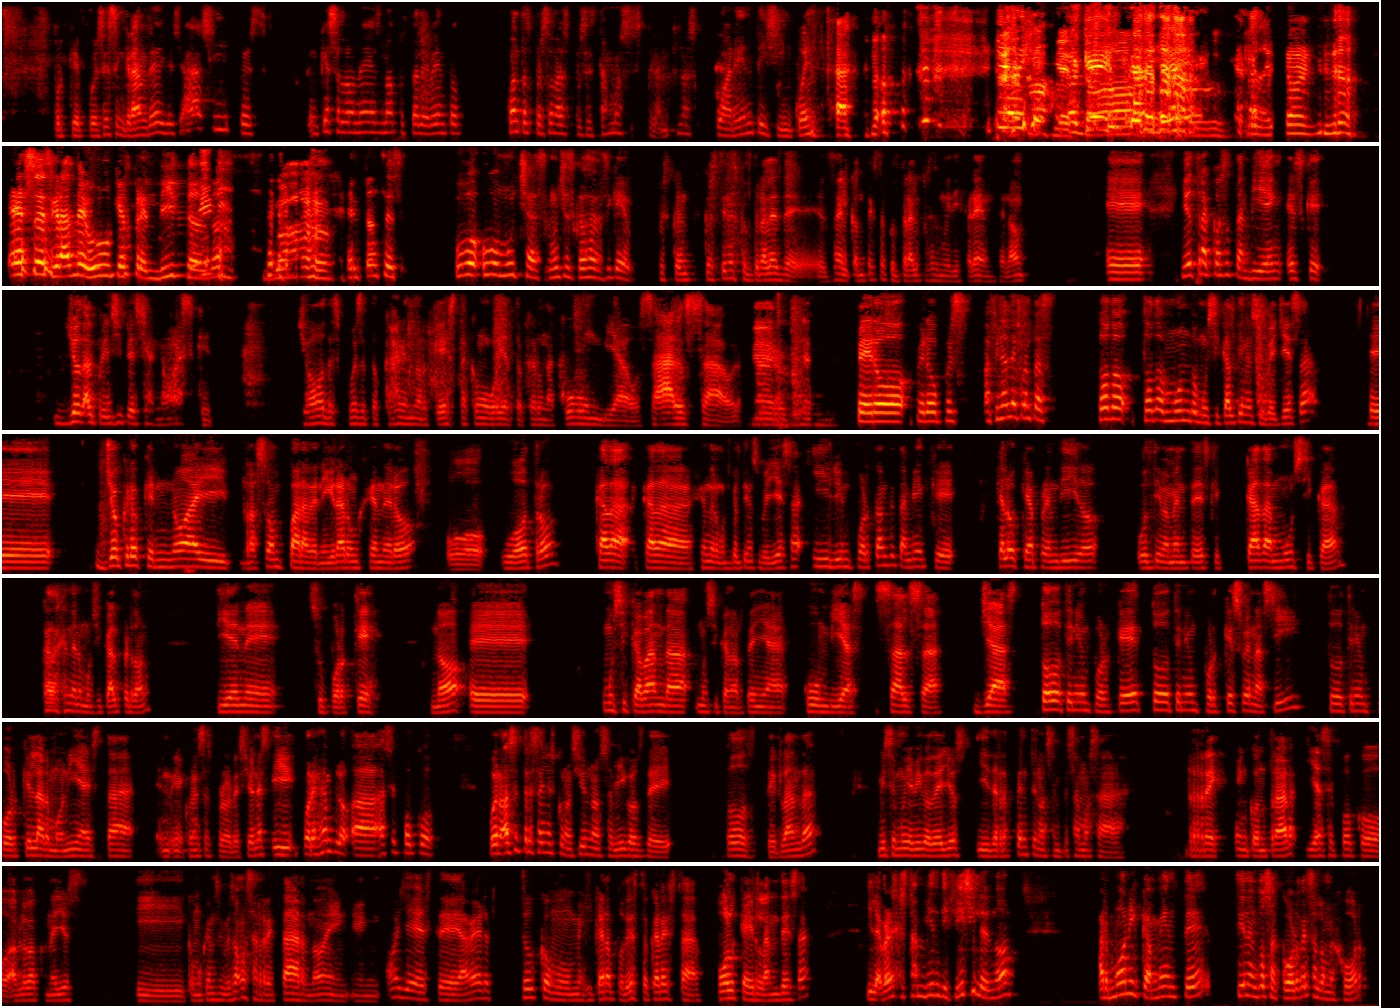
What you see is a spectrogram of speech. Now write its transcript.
porque pues es en grande. Y yo decía, ah, sí, pues, ¿en qué salón es? No, pues tal evento. ¿Cuántas personas? Pues estamos esperando unas 40 y 50, ¿no? Y yo dije, ok, eso es grande, uh, qué prendido, ¿no? Entonces, hubo, hubo muchas, muchas cosas, así que, pues, con cuestiones culturales, de, o sea, el contexto cultural, pues, es muy diferente, ¿no? Eh, y otra cosa también es que yo al principio decía, no, es que yo después de tocar en orquesta, ¿cómo voy a tocar una cumbia o salsa? Pero, pero pues a final de cuentas, todo, todo mundo musical tiene su belleza. Eh, yo creo que no hay razón para denigrar un género u, u otro. Cada, cada género musical tiene su belleza y lo importante también que, que algo que he aprendido últimamente es que cada música, cada género musical, perdón, tiene su porqué. ¿No? Eh, música banda, música norteña, cumbias, salsa, jazz, todo tiene un porqué, todo tiene un porqué suena así, todo tiene un porqué la armonía está con estas progresiones. Y, por ejemplo, hace poco, bueno, hace tres años conocí unos amigos de todos de Irlanda, me hice muy amigo de ellos y de repente nos empezamos a reencontrar y hace poco hablaba con ellos y como que nos empezamos a retar, ¿no? En, en, oye, este, a ver, tú como mexicano podrías tocar esta polka irlandesa y la verdad es que están bien difíciles, ¿no? Armónicamente tienen dos acordes a lo mejor,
